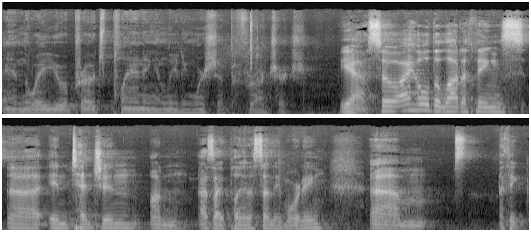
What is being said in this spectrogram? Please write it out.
and the way you approach planning and leading worship for our church? Yeah, so I hold a lot of things uh, in tension on as I plan a Sunday morning. Um, I think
